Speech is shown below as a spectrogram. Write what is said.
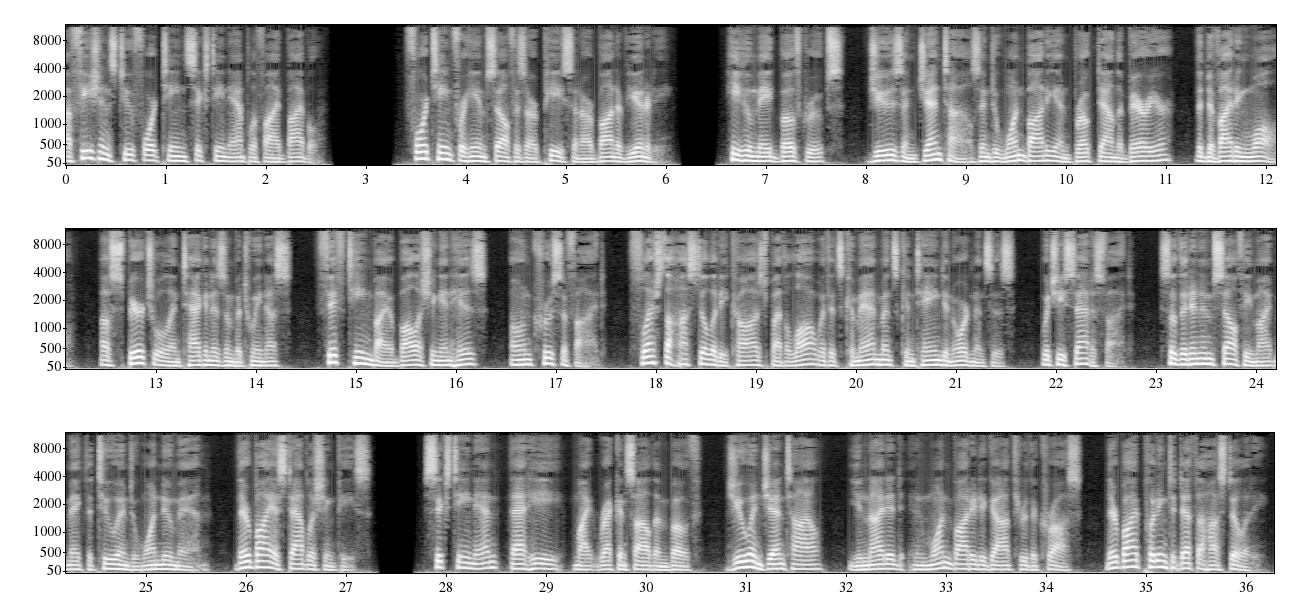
Ephesians 2 14 16 Amplified Bible. 14 For he himself is our peace and our bond of unity. He who made both groups, Jews and Gentiles, into one body and broke down the barrier, the dividing wall, of spiritual antagonism between us. 15 By abolishing in his own crucified flesh the hostility caused by the law with its commandments contained in ordinances, which he satisfied, so that in himself he might make the two into one new man, thereby establishing peace. 16 And that he might reconcile them both, Jew and Gentile, united in one body to God through the cross, thereby putting to death the hostility.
